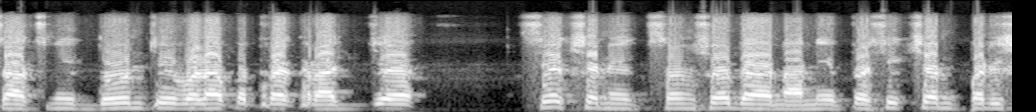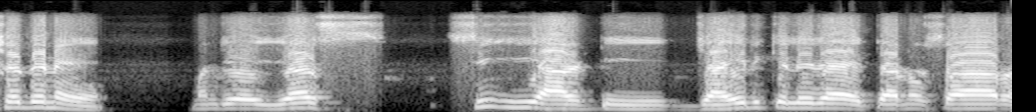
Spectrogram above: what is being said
चाचणी दोनचे वेळापत्रक राज्य शैक्षणिक संशोधन आणि प्रशिक्षण परिषदेने म्हणजे एस सीई आर टी जाहीर केलेले आहे. त्यानुसार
